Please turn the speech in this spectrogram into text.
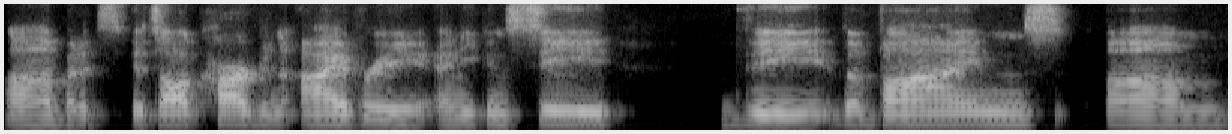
uh, but it's it's all carved in ivory, and you can see the the vines um,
